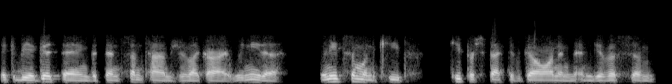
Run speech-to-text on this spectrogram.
it can be a good thing, but then sometimes you're like, all right, we need a we need someone to keep keep perspective going and, and give us some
